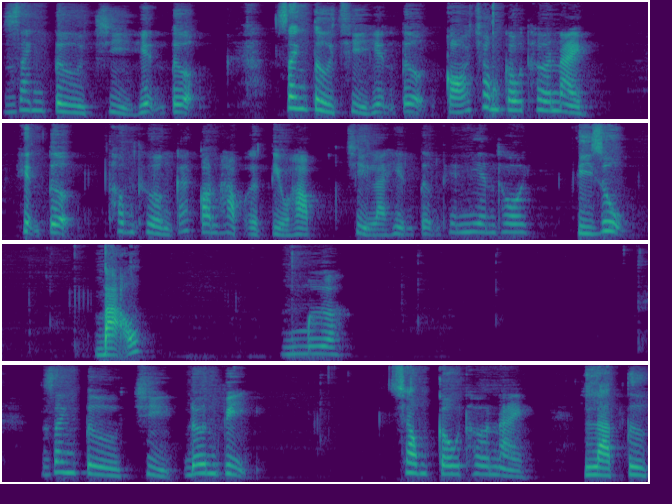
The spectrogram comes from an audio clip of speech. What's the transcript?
danh từ chỉ hiện tượng. Danh từ chỉ hiện tượng có trong câu thơ này. Hiện tượng thông thường các con học ở tiểu học chỉ là hiện tượng thiên nhiên thôi. Ví dụ, bão, mưa. Danh từ chỉ đơn vị trong câu thơ này là từ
